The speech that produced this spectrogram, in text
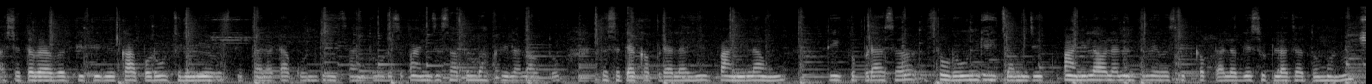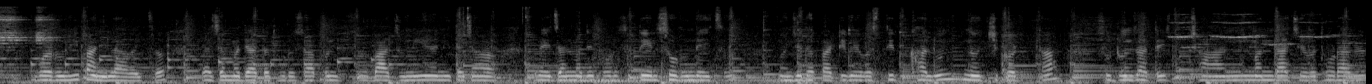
अशा तव्यावरती ते कापड उचलून व्यवस्थित त्याला टाकून घ्यायचं आणि थोडंसं पाणी जसं आपण भाकरीला लावतो तसं त्या कपड्यालाही पाणी लावून ते कपडा असा सोडवून घ्यायचा. म्हणजे पाणी लावल्यानंतर व्यवस्थित कपडा लगेच सुटला जातो म्हणून वरूनही पाणी लावायचं. त्याच्यामध्ये आता थोडंसं आपण बाजूनी आणि त्याच्या वेजांमध्ये थोडंसं तेल सोडून द्यायचं. म्हणजे धपाटी व्यवस्थित खालून न चिकटता सुटून जाते. छान मंदाचेवर थोडा वेळ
